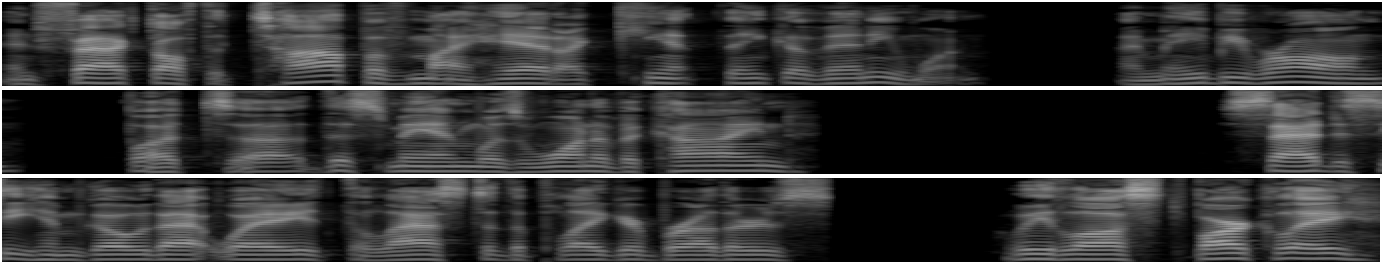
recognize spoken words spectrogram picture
In fact, off the top of my head, I can't think of anyone. I may be wrong, but uh, this man was one of a kind. Sad to see him go that way, the last of the Plager brothers. We lost Barclay,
